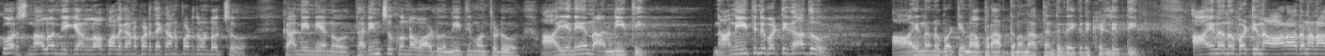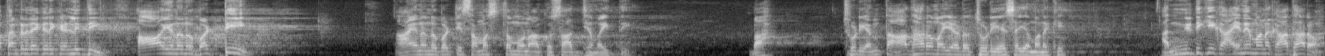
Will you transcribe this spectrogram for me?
కోర్స్ నాలో నీకేం లోపాలు కనపడితే కనపడుతూ ఉండొచ్చు. కానీ నేను ధరించుకున్నవాడు నీతిమంతుడు. ఆయనే నా నీతి. నా నీతిని బట్టి కాదు ఆయనను బట్టి నా ప్రార్థన నా తండ్రి దగ్గరికి వెళ్ళిద్ది. ఆయనను బట్టి నా ఆరాధన నా తండ్రి దగ్గరికి వెళ్ళిద్ది. ఆయనను బట్టి ఆయనను బట్టి సమస్తము నాకు సాధ్యమైద్ది. బా చూడు ఎంత ఆధారం అయ్యాడో చూడు ఏసయ్య మనకి. అన్నిటికీ ఆయనే మనకు ఆధారం.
